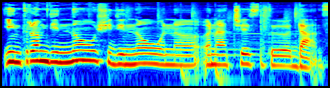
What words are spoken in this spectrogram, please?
intrăm din nou și din nou în, în acest uh, dans.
